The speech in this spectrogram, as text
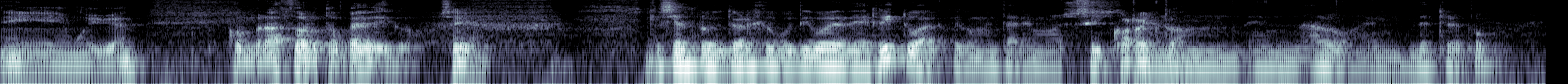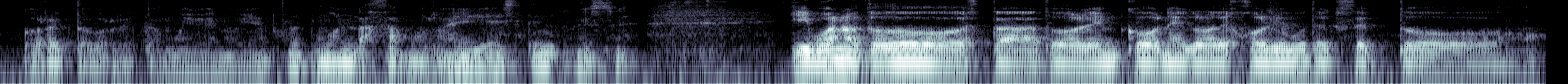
Y muy bien. Con brazo ortopédico. Sí, Que es el productor ejecutivo de The Ritual, que comentaremos Sí, correcto. En, en algo, en- dentro de poco. Correcto, correcto. Muy bien, muy bien. ¿Cómo enlazamos ahí? Ahí está. Sí. Y bueno, todo está todo el elenco negro de Hollywood, excepto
